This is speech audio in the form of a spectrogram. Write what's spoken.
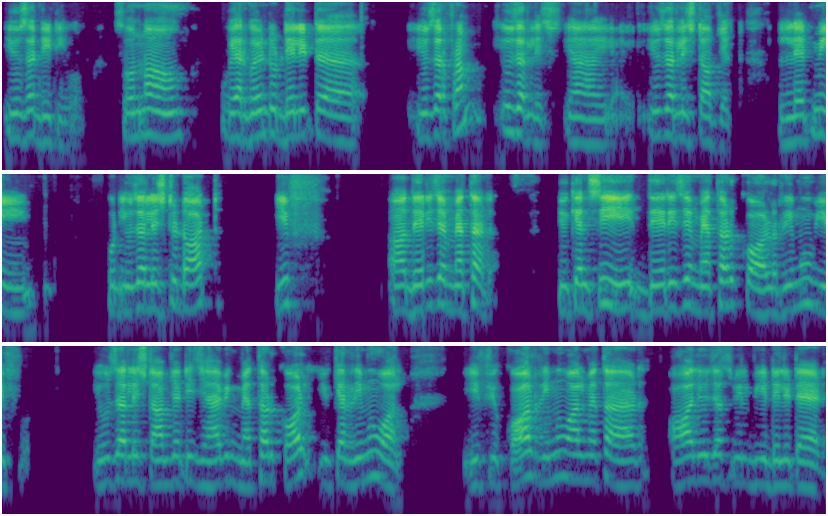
User DTO. So now we are going to delete uh, user from user list, uh, user list object. Let me put user list dot if uh, there is a method. You can see there is a method called remove if. User list object is having method called you can remove all. If you call remove all method all users will be deleted.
